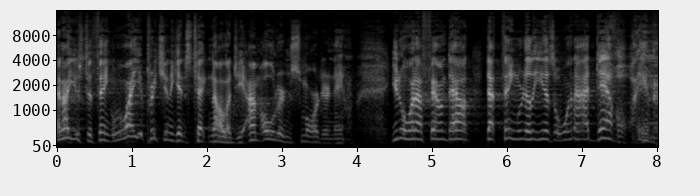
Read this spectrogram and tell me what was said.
And I used to think, well, why are you preaching against technology? I'm older and smarter now. You know what I found out? That thing really is a one eyed devil. Amen.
